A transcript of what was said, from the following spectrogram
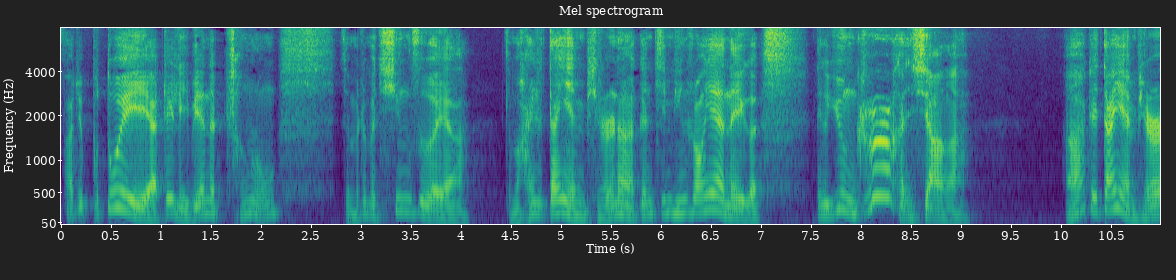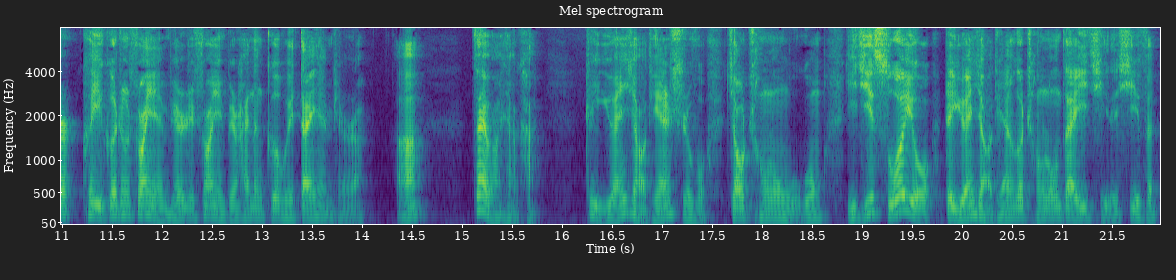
发觉不对呀，这里边的成龙怎么这么青涩呀？怎么还是单眼皮呢？跟《金瓶双燕》那个那个韵哥很像啊！啊，这单眼皮可以割成双眼皮，这双眼皮还能割回单眼皮啊？啊！再往下看，这袁小田师傅教成龙武功，以及所有这袁小田和成龙在一起的戏份，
